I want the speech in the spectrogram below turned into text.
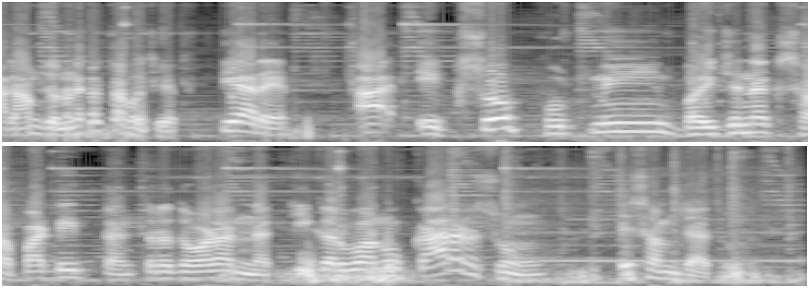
આ ગામજનોને કરતા હોય છે. ત્યારે આ એકસો ફૂટની ભયજનક સપાટી તંત્ર દ્વારા નક્કી કરવાનું કારણ શું એ સમજાતું નથી.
